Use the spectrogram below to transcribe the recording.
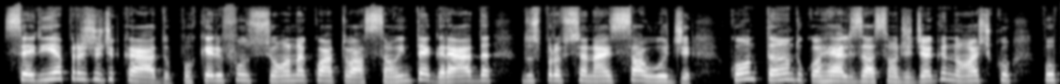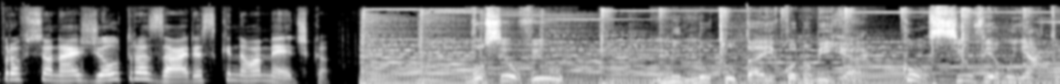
seria prejudicado porque ele funciona com a atuação integrada dos profissionais de saúde, contando com a realização de diagnóstico por profissionais de outras áreas que não a médica. Você ouviu Minuto da Economia, com Silvia Munhato.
